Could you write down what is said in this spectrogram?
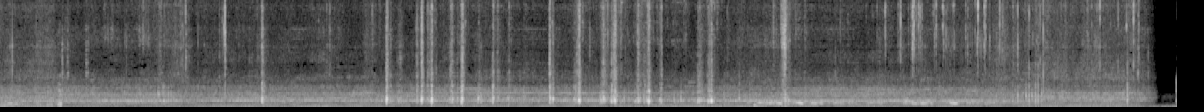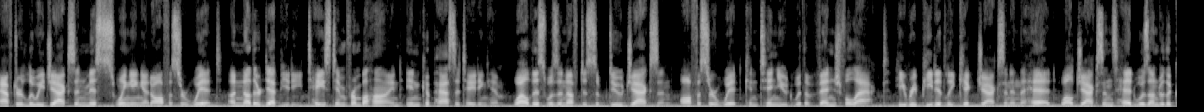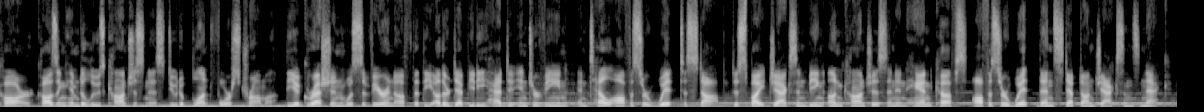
After Louis Jackson missed swinging at Officer Witt, another deputy tased him from behind, incapacitating him. While this was enough to subdue Jackson, Officer Witt continued with a vengeful act. He repeatedly kicked Jackson in the head, while Jackson's head was under the car, causing him to lose consciousness due to blunt force trauma. The aggression was severe enough that the other deputy had to intervene and tell Officer Witt to stop. Despite Jackson being unconscious and in handcuffs, Officer Witt then stepped on Jackson's neck.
